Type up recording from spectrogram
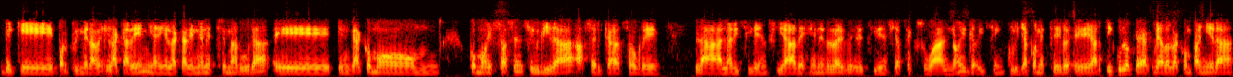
de que por primera vez la academia y en la academia en Extremadura eh, tenga como, como esa sensibilidad acerca sobre la, disidencia de género, la disidencia sexual, ¿no? Y, se incluya con este eh, artículo que ha creado la compañera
